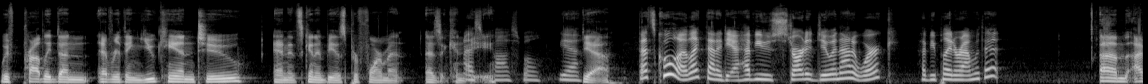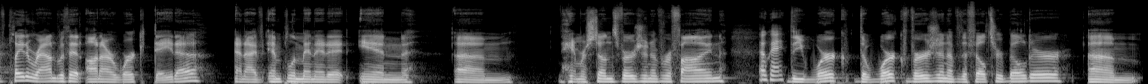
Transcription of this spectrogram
we've probably done everything you can too and it's going to be as performant as it can As be possible. Yeah. yeah That's cool. I like that idea. Have you started doing that at work? Have you played around with it? um, i've played around with it on our work data and i've implemented it in um, hammerstone's version of refine Okay. the work the work version of the filter builder um,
